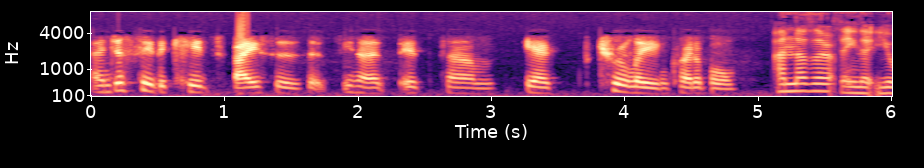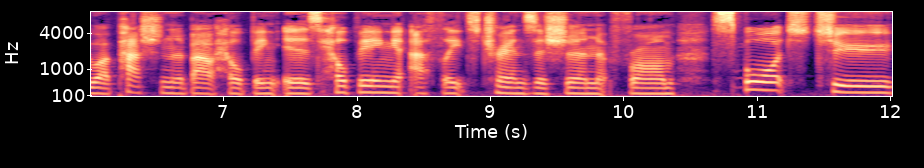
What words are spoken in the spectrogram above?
and just see the kids' faces. It's you know it's um, yeah truly incredible. Another thing that you are passionate about helping is helping athletes transition from sport to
